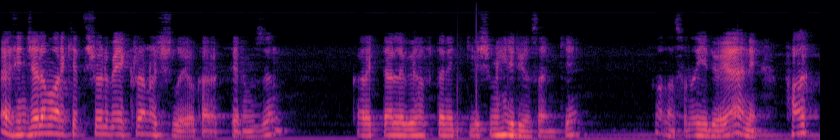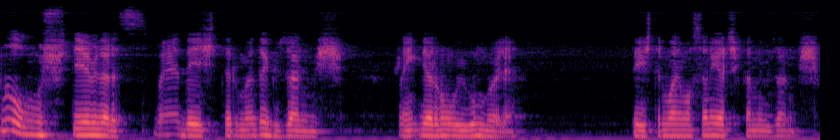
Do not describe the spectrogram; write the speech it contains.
Evet inceleme hareketi şöyle bir ekran açılıyor karakterimizin. Karakterle bir hafiften etkileşime giriyor sanki. Ondan sonra gidiyor. Yani farklı olmuş diyebiliriz. Ve değiştirme de güzelmiş. Renklerine uygun böyle. Değiştirme animasyonu gerçekten de güzelmiş.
